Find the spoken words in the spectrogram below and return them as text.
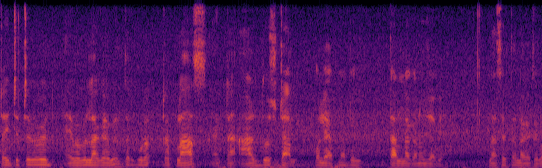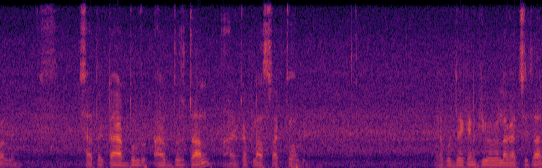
টাইটারটা এভাবে এভাবে লাগাবেন, তারপর একটা প্লাস একটা আট দশ ডাল ফলে আপনাদের তার লাগানো যাবে। প্লাসের তার লাগাতে পারবেন। সাথে একটা আট দশ আট দশ ডাল আর একটা প্লাস রাখতে হবে। এরপর দেখেন কীভাবে লাগাচ্ছে তার।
